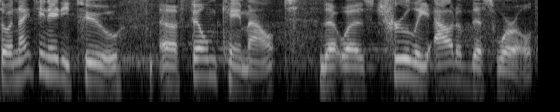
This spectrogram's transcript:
So in 1982, a film came out that was truly out of this world.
